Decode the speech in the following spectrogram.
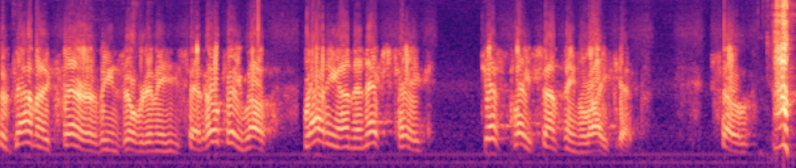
so Dominic Ferrer leans over to me. He said, "Okay, well, Ronnie, on the next take, just play something like it." So,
